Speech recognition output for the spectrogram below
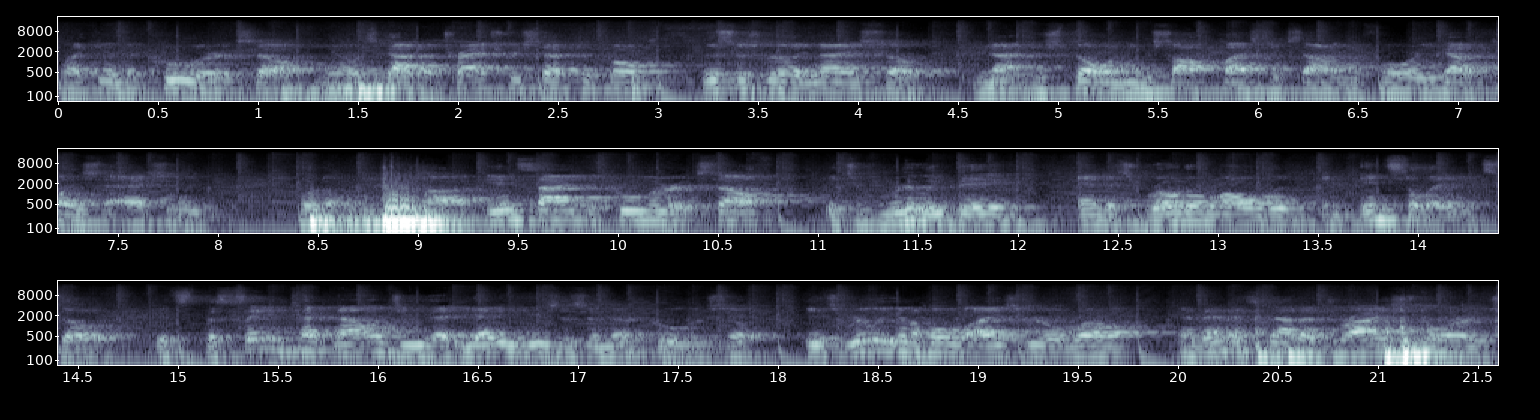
like in the cooler itself, you know, it's got a trash receptacle. This is really nice, so you're not just throwing your soft plastics out on the floor. You got a place to actually put them. Uh, inside the cooler itself, it's really big and it's roto-molded and insulated. So it's the same technology that Yeti uses in their cooler. So it's really gonna hold ice real well. And then it's got a dry storage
